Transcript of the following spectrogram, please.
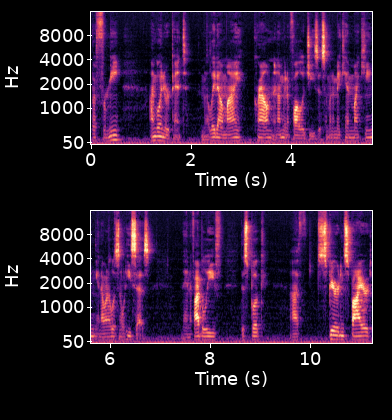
But for me, I'm going to repent. I'm going to lay down my crown and I'm going to follow Jesus. I'm going to make him my king and I want to listen to what he says. And if I believe this book, uh, spirit inspired,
